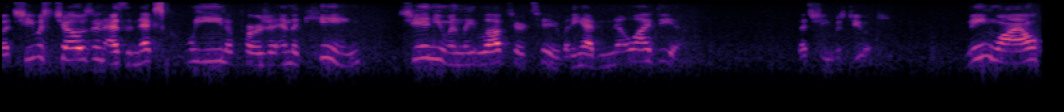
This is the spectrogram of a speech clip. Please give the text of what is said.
But she was chosen as the next queen of Persia, and the king genuinely loved her too, but he had no idea that she was Jewish. Meanwhile,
